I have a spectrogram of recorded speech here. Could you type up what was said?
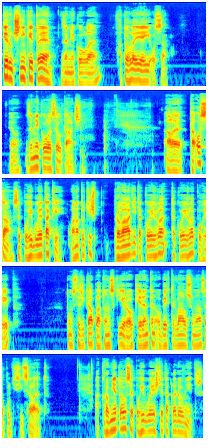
ty ručníky, to je země koule, a tohle je její osa. Jo? Země koule se otáčí. Ale ta osa se pohybuje taky. Ona totiž provádí takovýhle, takovýhle pohyb, tomu se říká platonský rok, jeden ten objekt trvá 18,5 tisíce let. A kromě toho se pohybuje ještě takhle dovnitř.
